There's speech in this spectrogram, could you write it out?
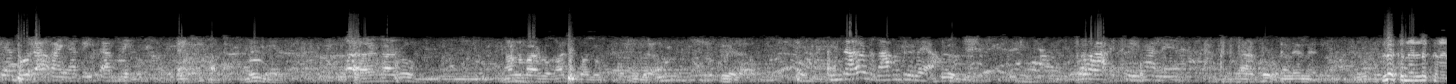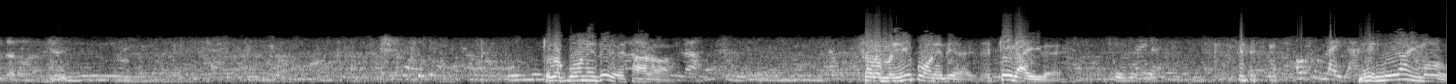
ကျန်ဘုရားကာယကိစ္စမေးမင်းလည်းအဲ့ဒါတော့နာမတော်ကားတယ်ဘာလို့ဖြစ်လဲတွေ့လား။ဒီတော့ငါမတွေ့လိုက်အောင်တွေ့။သူကအခြေခံနဲ့ဒါဟုတ်တယ်လည်းလက်ကနေလက်ကနေတက်တော့တော်တော်ပေါ်နေသေးတယ်စားတော့ စားတော့မနေပေါ်နေသေးတယ်ကြိတ်လိုက်ကြီးပဲအုပ်စုလိုက်လာနေနေလိုက်မဟုတ်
